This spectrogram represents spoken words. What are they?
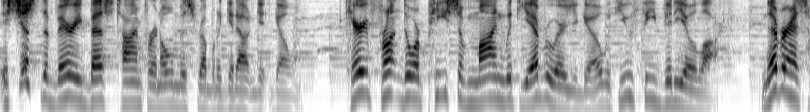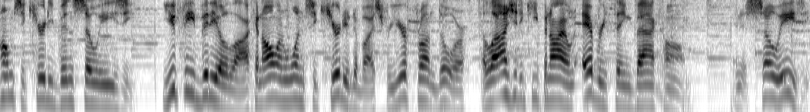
It's just the very best time for an Ole Miss Rebel to get out and get going. Carry front door peace of mind with you everywhere you go with Eufy Video Lock. Never has home security been so easy. Eufy Video Lock, an all in one security device for your front door, allows you to keep an eye on everything back home. And it's so easy.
